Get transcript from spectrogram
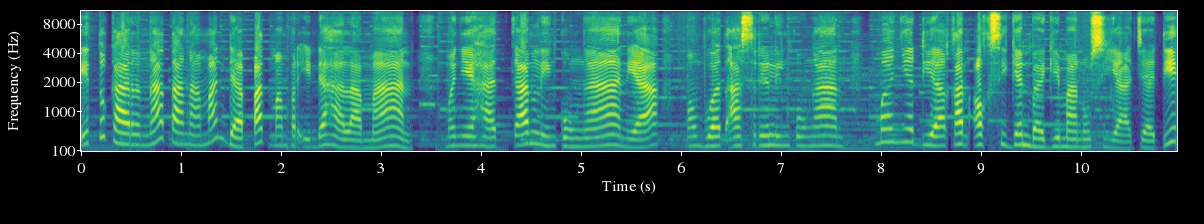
Itu karena tanaman dapat memperindah halaman, menyehatkan lingkungan ya, membuat asri lingkungan, menyediakan oksigen bagi manusia. Jadi,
